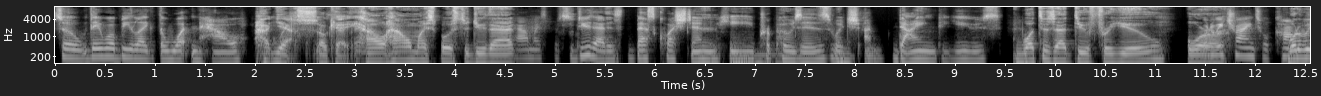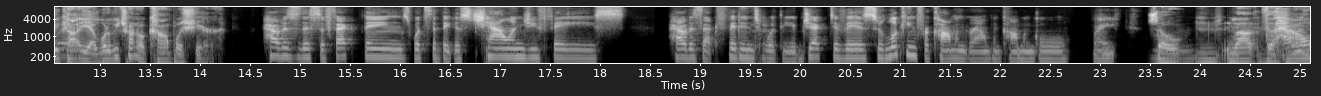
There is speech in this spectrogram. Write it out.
So they will be like the what and how. Uh, Yes. questions, Okay. How how am I supposed to do that? How am I supposed to do that? Is the best question he Mhm. proposes, which I'm dying to use. What does that do for you? Or what are we trying to accomplish? what are we? co- Yeah. What are we trying to accomplish here? how does this affect things? What's the biggest challenge you face? How does that fit into what the objective is? So looking for common ground and common goal, right? So Um, of the How is hows,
